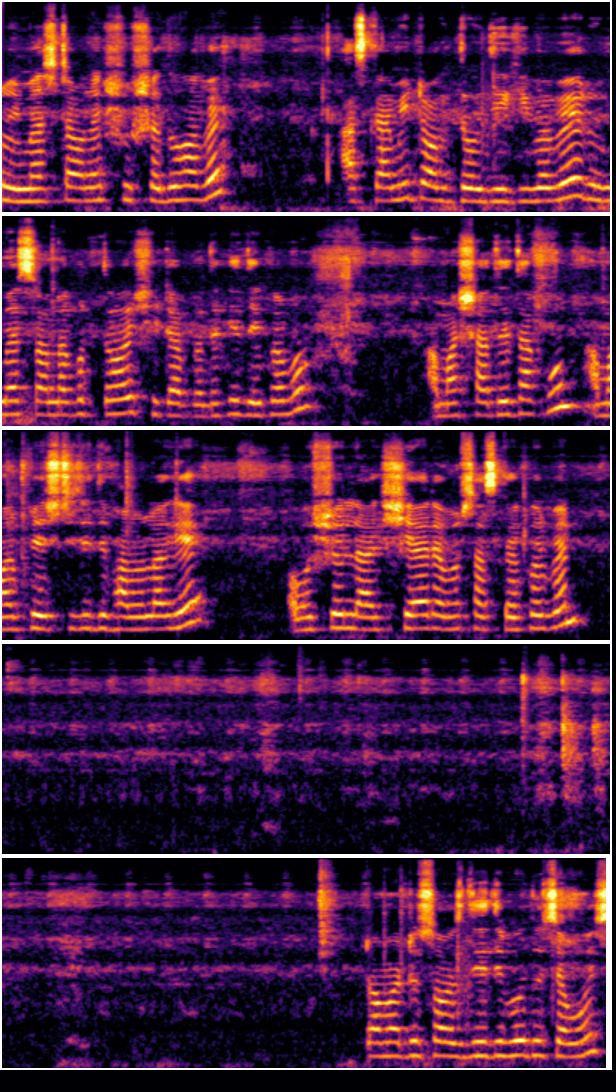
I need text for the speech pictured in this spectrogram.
রুই মাছটা অনেক সুস্বাদু হবে। আজকে আমি টক দই দিয়ে কীভাবে রুই মাছ রান্না করতে হয় সেটা আপনাদেরকে দেখাবো। আমার সাথে থাকুন, আমার পেজটি যদি ভালো লাগে অবশ্যই লাইক, শেয়ার এবং সাবস্ক্রাইব করবেন। টমেটো সস দিয়ে দিব দু চামচ।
